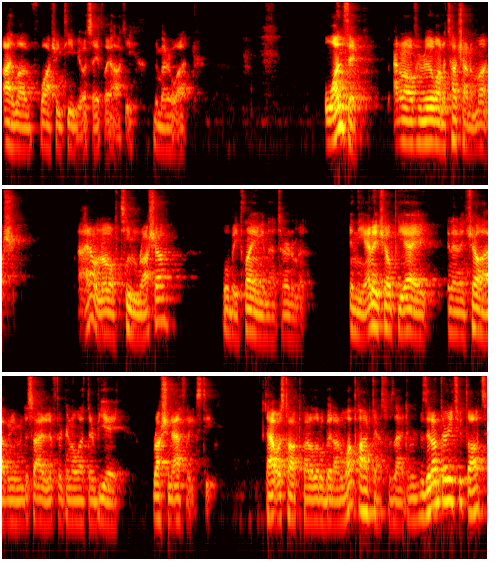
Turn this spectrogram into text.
I love watching Team USA play hockey, no matter what. One thing, I don't know if we really want to touch on it much. I don't know if Team Russia will be playing in that tournament. In the NHLPA and NHL haven't even decided if they're going to let there be a Russian athletes team. That was talked about a little bit on what podcast was that? Was it on 32 Thoughts?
